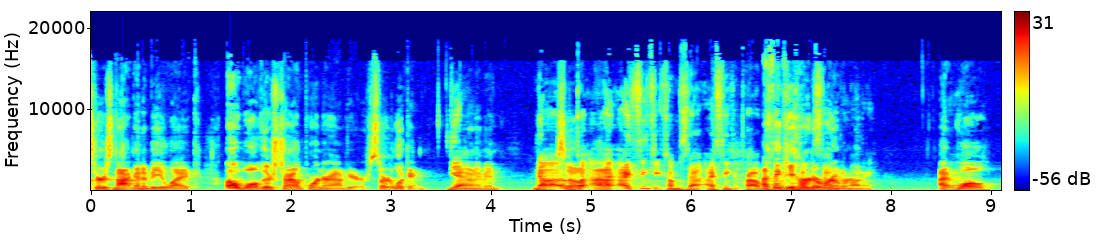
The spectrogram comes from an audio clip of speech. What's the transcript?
molester is not going to be like, oh, well, there's child porn around here. Start looking. Yeah. You know what I mean? no, So, but I I, think it comes down. I think it probably. I think he heard a rumor. Money. I, Yeah. Well,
